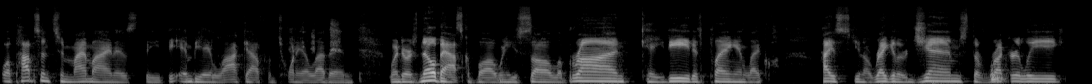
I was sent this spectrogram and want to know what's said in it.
what pops into my mind is the the NBA lockout from 2011, when there was no basketball, when you saw LeBron, KD just playing in like high, you know, regular gyms, the Rucker League,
